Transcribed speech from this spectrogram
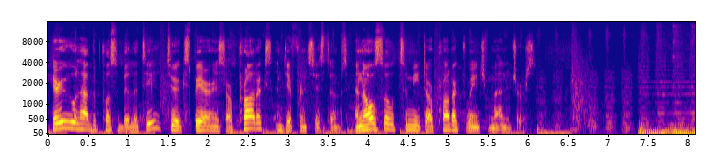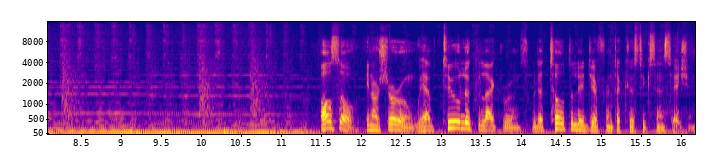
Here you will have the possibility to experience our products and different systems, and also to meet our product range managers. Also, in our showroom, we have two lookalike rooms with a totally different acoustic sensation.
